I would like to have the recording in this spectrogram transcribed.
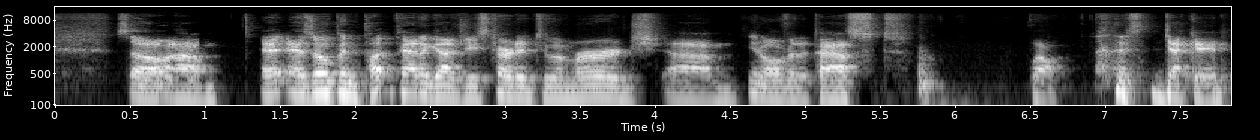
so, um, as open pedagogy started to emerge, um, you know, over the past well decade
